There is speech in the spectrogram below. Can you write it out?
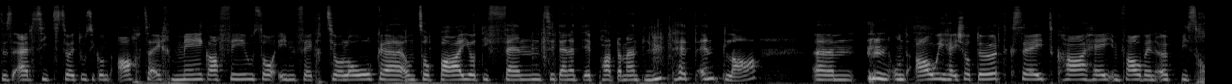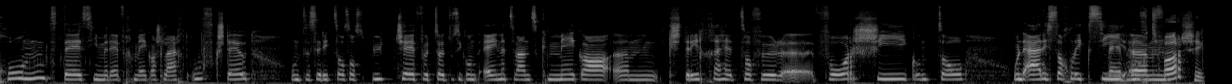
dass er seit 2018 eigentlich mega viel so Infektiologen und so Biodefense in diesen Departement Leute hat entlassen. Ähm, und alle haben schon dort gesagt, hey, im Fall, wenn etwas kommt, dann sind wir einfach mega schlecht aufgestellt. Und dass er jetzt auch so das Budget für 2021 mega ähm, gestrichen hat, so für äh, Forschung und so. Und er ist so ein bisschen... Wer braucht ähm, Forschung?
